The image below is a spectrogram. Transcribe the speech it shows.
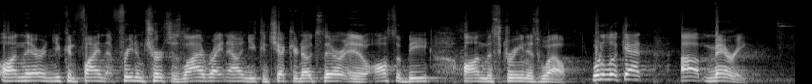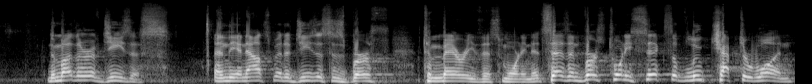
on there and you can find that Freedom Church is live right now and you can check your notes there. It'll also be on the screen as well. I want to look at uh, Mary, the mother of Jesus, and the announcement of Jesus' birth to Mary this morning. It says in verse 26 of Luke chapter 1,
